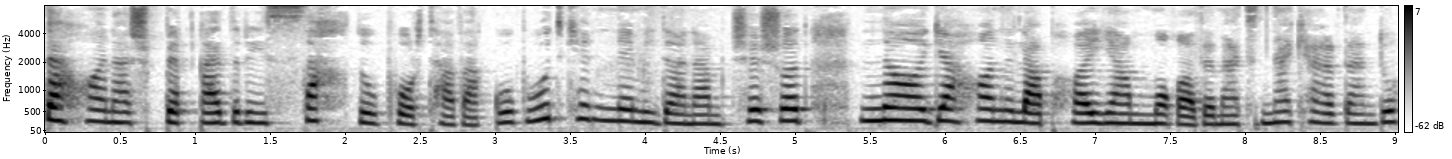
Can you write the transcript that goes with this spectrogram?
دهانش به قدری سخت و پرتوقع بود که نمی‌دانم چه شد ناگهان لبهایم مقاومت نکردند و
